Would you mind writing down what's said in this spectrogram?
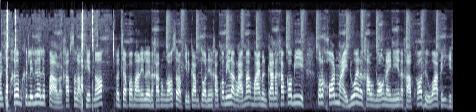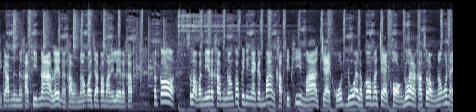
มันจะเพิ่มขึ้นเรื่อยๆหรือเปล่านะครับสำหรับเพจเนาะก็จะประมาณนี้เลยนะครับน้องๆสำหรับกิจกรรมตัวนี้นะครับก็มีหลากหลายมากมายเหมือนกันนะครับก็มีตัวละครใหม่ด้วยนะครับน้องๆในนี้นะครับก็ถือว่าเป็นอีกกิจกรรมหนึ่งนะครับที่น่าเล่นนะครับน้องๆก็จะประมาณนี้เลยนะครับแล้วก็สำหรับวันนี้นะครับน้องก็เป็นยังไงกันบ้างครับที่พี่มาแจกโค้ดด้วย แล้วก็มาแจกของด้วยนะครับสำหรับน้องคนไหน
